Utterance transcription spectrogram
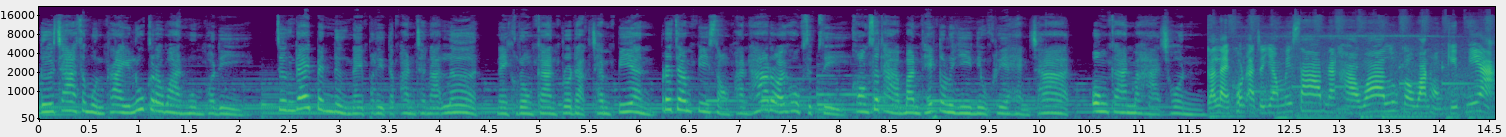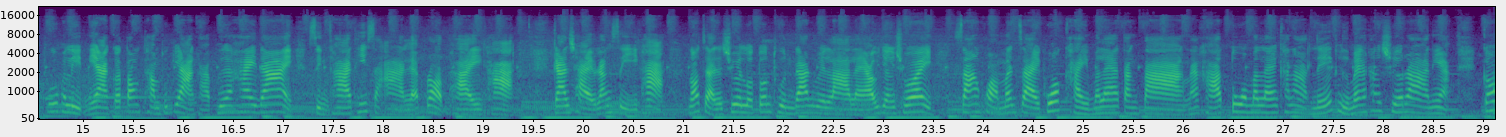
หรือชาสมุนไพรลูกกระวานมุมพอดี จึงได้เป็นหนึ่งในผลิตภัณฑ์ชนะเลิศ ในโครงการ Product Champion ประจำปี 2564 ของสถาบันเทคโนโลยีนิวเคลียร์แห่งชาติ องค์การมหาชน และหลายคนอาจจะยังไม่ทราบนะคะ ว่าลูกกระวานของกิฟต์เนี่ยผู้ผลิตเนี่ยก็ต้องทำทุกอย่างค่ะ เพื่อให้ได้สินค้าที่สะอาดและปลอดภัยค่ะ การฉายรังสีค่ะ นอกจากจะช่วยลดต้นทุนด้านเวลาแล้ว ยังช่วยสร้างความมั่นใจพวกไข่แมลงต่างๆนะคะ ตัวแมลงขนาดเล็กหรือแม้กระทั่งเชื้อราเนี่ยก็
